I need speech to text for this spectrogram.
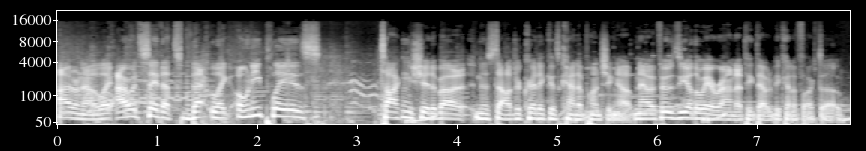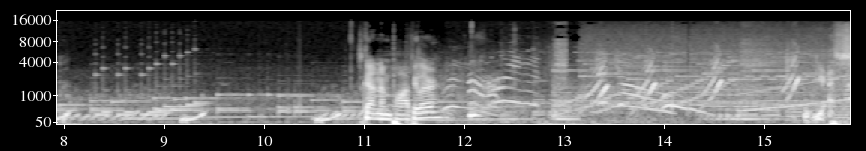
I don't know, like, I would say that's that, like, Oney plays talking shit about Nostalgia Critic is kind of punching up. Now, if it was the other way around, I think that would be kind of fucked up. It's gotten unpopular. Yes.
